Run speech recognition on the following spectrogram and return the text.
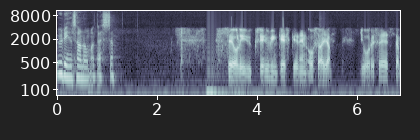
ydinsanoma tässä? Se oli yksi hyvin keskeinen osa ja juuri se, että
